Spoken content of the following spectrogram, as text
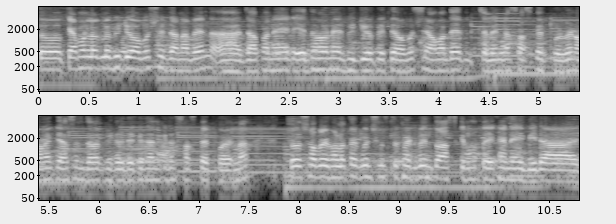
তো কেমন লাগল ভিডিও অবশ্যই জানাবেন। জাপানের এ ধরনের ভিডিও পেতে অবশ্যই আমাদের চ্যানেলটা সাবস্ক্রাইব করবেন। অনেকে আছেন যারা ভিডিও দেখে যান, কিন্তু সাবস্ক্রাইব করে না। তো সবাই ভালো থাকবেন, সুস্থ থাকবেন। তো আজকের মতো এখানে বিদায়।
